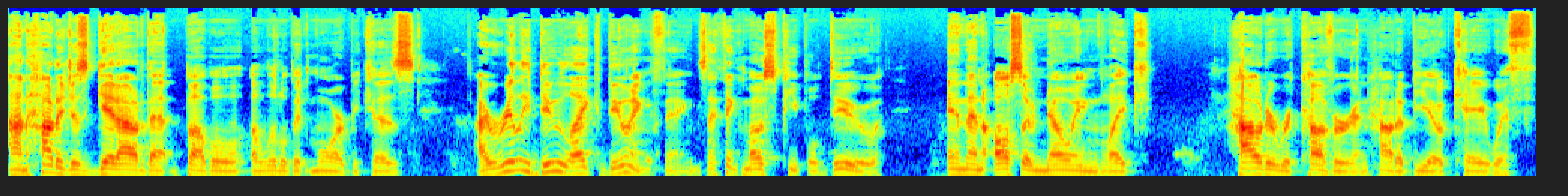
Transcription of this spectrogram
on how to just get out of that bubble a little bit more because i really do like doing things. I think most people do. And then also knowing like how to recover and how to be okay with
